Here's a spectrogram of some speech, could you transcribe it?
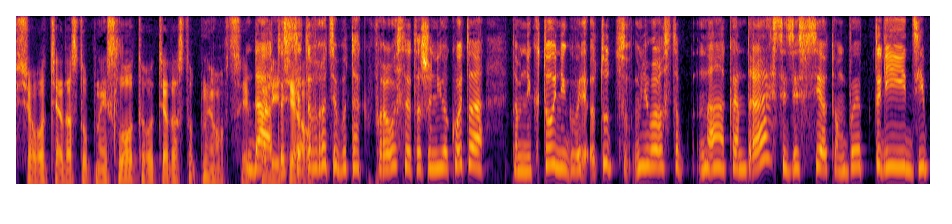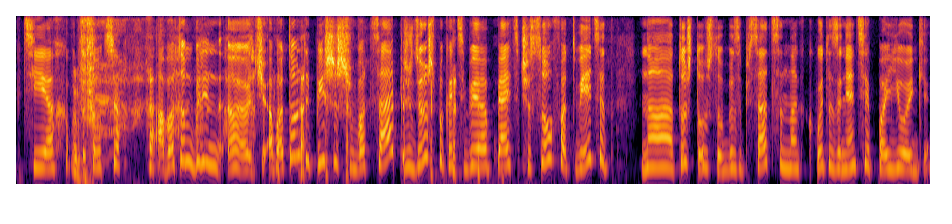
все, вот у тебя доступные слоты, вот у тебя доступные опции. Да, Полетел. то есть это вроде бы так просто, это же не какой-то, там никто не говорит. Тут мне просто на контрасте здесь все там Web3, DeepTech, вот это вот все. А потом, блин, э, а потом ты пишешь в WhatsApp, ждешь, пока тебе 5 часов ответят на то, что, чтобы записаться на какое-то занятие по йоге.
